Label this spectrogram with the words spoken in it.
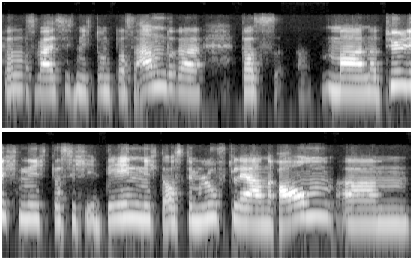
Das weiß ich nicht. Und das andere, dass man natürlich nicht, dass sich Ideen nicht aus dem luftleeren Raum ähm,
